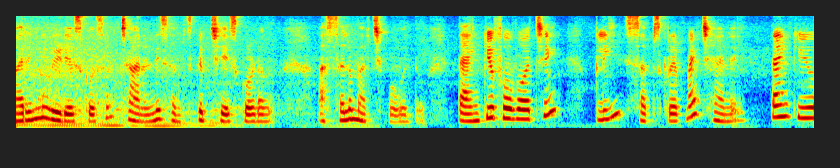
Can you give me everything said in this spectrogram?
మరిన్ని వీడియోస్ కోసం ఛానల్ని సబ్స్క్రైబ్ చేసుకోవడం అస్సలు మర్చిపోవద్దు. Thank you for watching. Please subscribe my channel. Thank you.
